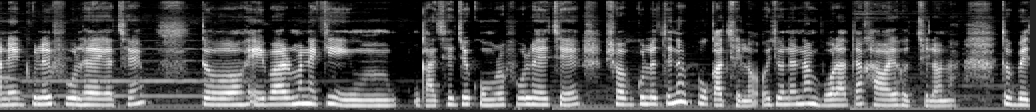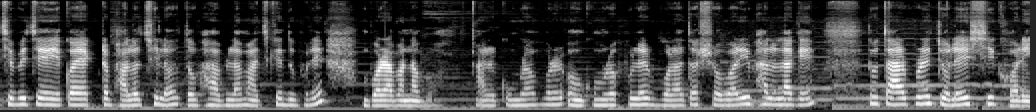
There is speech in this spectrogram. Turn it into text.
অনেকগুলোই ফুল হয়ে গেছে। তো এবার মানে কি গাছের যে কুমড়ো ফুল হয়েছে, সবগুলোতে না পোকা ছিল। ওই জন্য না বড়াটা খাওয়াই হচ্ছিল না। তো বেছে বেছে এ কয়েকটা ভালো ছিল, তো ভাবলাম আজকে দুপুরে বড়া বানাবো। আর কুমড়ো কুমড়ো ফুলের বড়া তো সবারই ভালো লাগে। তো তারপরে চলে এসেছি ঘরে।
